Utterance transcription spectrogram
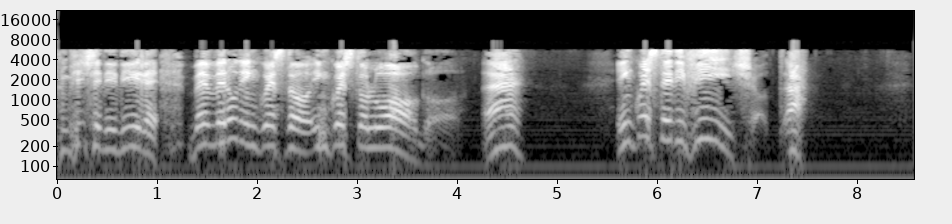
Invece di dire benvenuti in questo, in questo luogo, eh? in questo edificio, ah,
